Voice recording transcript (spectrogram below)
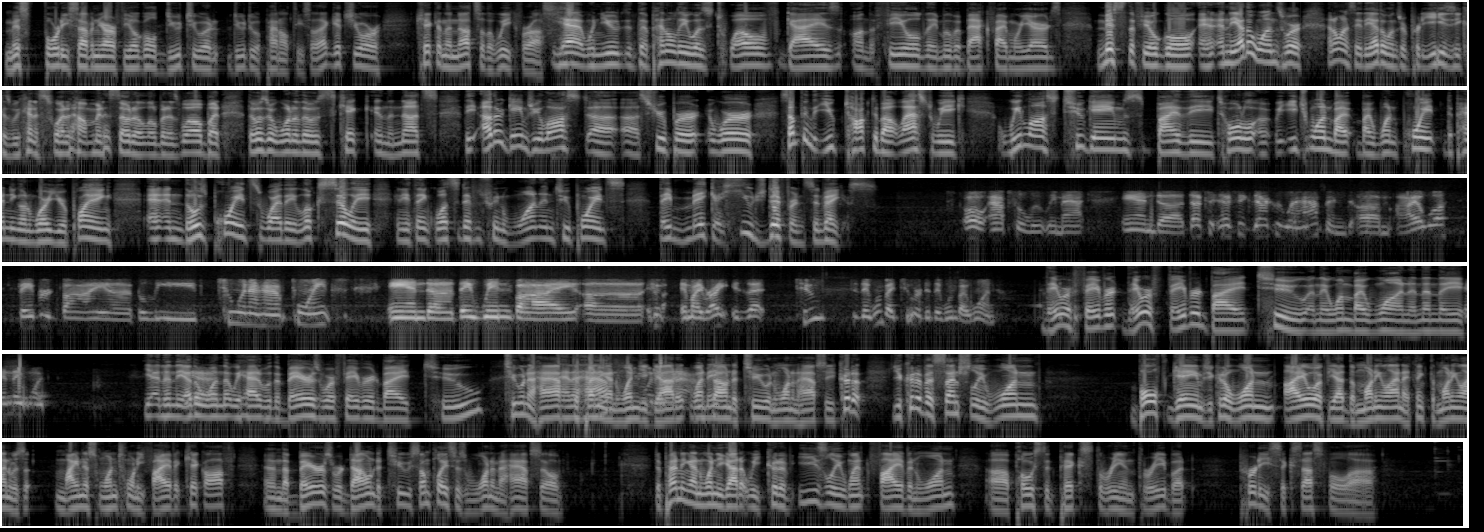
missed 47 yard field goal due to a due to a penalty. So that gets your kick in the nuts of the week for us. Yeah, when you the penalty was 12 guys on the field, they move it back five more yards, missed the field goal, and, and the other ones were I don't want to say the other ones were pretty easy because we kind of sweated out Minnesota a little bit as well, but those are one of those kick in the nuts. The other games we lost, uh, uh, Strooper, were something that you talked about last week. We lost two games by the total, uh, each one by, by one point, depending on where you're playing. And, and those points, why they look silly, and you think, what's the difference between one and two points? They make a huge difference in Vegas. Oh, absolutely, Matt. And uh, that's that's exactly what happened. Um, Iowa favored by, uh, I believe, two and a half points, and uh, they win by. Uh, am, am I right? Is that two? Did they win by two or did they win by one? They were favored. They were favored by two, and they won by one. And then the And they won. yeah, and then the other one that we had with the Bears were favored by two. Two and a half, And a depending half? on when you Two and got it, half. went May- down to two and one and a half. So you could have you could have essentially won both games. You could have won Iowa if you had the money line. I think the money line was minus one twenty five at kickoff, and the Bears were down to two. Some places one and a half. So depending on when you got it, we could have easily went five and one. Uh, posted picks three and three, but pretty successful uh,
